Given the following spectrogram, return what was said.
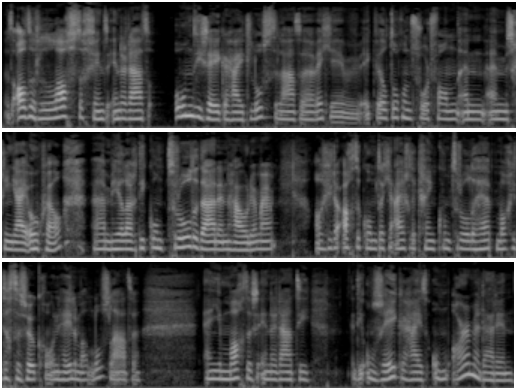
het altijd lastig vind, inderdaad, om die zekerheid los te laten. Weet je, ik wil toch een soort van, en, en misschien jij ook wel, um, heel erg die controle daarin houden. Maar als je erachter komt dat je eigenlijk geen controle hebt, mag je dat dus ook gewoon helemaal loslaten. En je mag dus inderdaad die, die onzekerheid omarmen daarin.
